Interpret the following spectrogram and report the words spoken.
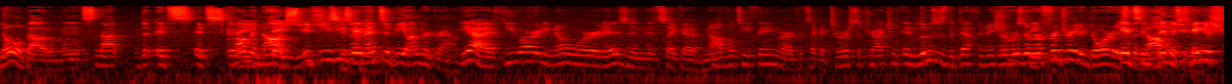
know about them, and it's not. It's it's common they knowledge. used Speakeasies to- are meant to be underground. yeah, if you already know where it is and it's like a novelty thing or if it's like a tourist attraction, it loses the definition. The, of the refrigerator door is It's the an Then novelty. you could just-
